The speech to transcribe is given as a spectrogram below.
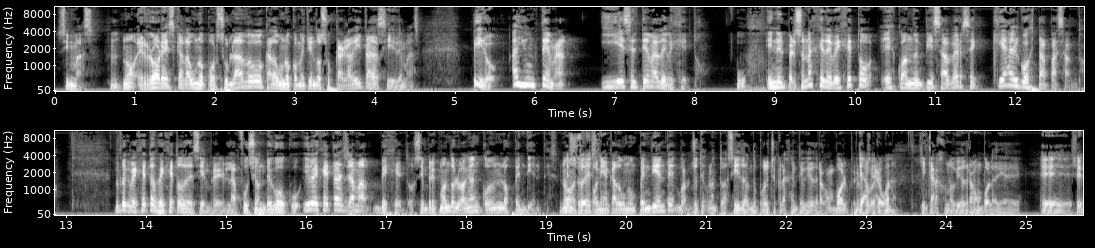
sin más. Hmm. ¿No? Errores cada uno por su lado, cada uno cometiendo sus cagaditas y demás. Pero hay un tema, y es el tema de Vegeto. Uf. En el personaje de Vegeto es cuando empieza a verse que algo está pasando. Nota que Vegeto es Vegeto de siempre, la fusión de Goku y Vegeta se llama Vegeto, siempre y cuando lo hagan con los pendientes, ¿no? Eso Se es. ponían cada uno un pendiente. Bueno, yo estoy hablando así, dando por hecho que la gente vio Dragon Ball, pero Ya, o sea, pero bueno. ¿Quién carajo no vio Dragon Ball a día de hoy? Eh, sí,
